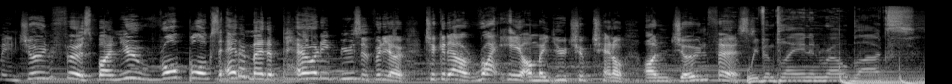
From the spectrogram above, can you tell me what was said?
Mean, June 1st, my new Roblox animated parody music video. Check it out right here on my YouTube channel on June 1st. We've been playing in Roblox.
